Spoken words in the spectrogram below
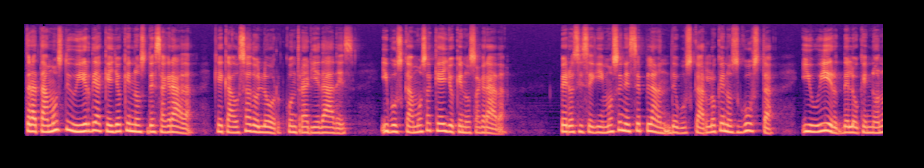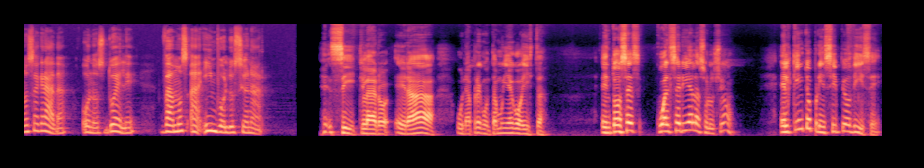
Tratamos de huir de aquello que nos desagrada que causa dolor, contrariedades, y buscamos aquello que nos agrada. Pero si seguimos en ese plan de buscar lo que nos gusta y huir de lo que no nos agrada o nos duele, vamos a involucionar. Sí, claro, era una pregunta muy egoísta. Entonces, ¿cuál sería la solución? El quinto principio dice,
